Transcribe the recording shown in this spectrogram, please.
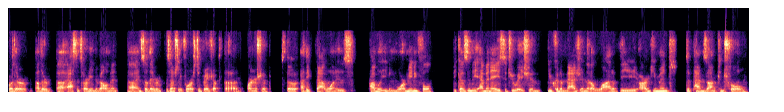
or their other uh, assets already in development. Uh, and so they were essentially forced to break up the, the partnership. So I think that one is probably even more meaningful because in the M&A situation, you could imagine that a lot of the argument depends on control.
